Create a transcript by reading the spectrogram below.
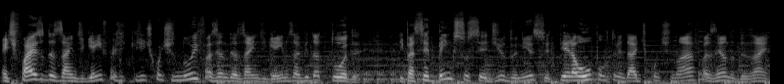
a gente faz o design de games para que a gente continue fazendo design de games a vida toda e para ser bem sucedido nisso e ter a oportunidade de continuar fazendo design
